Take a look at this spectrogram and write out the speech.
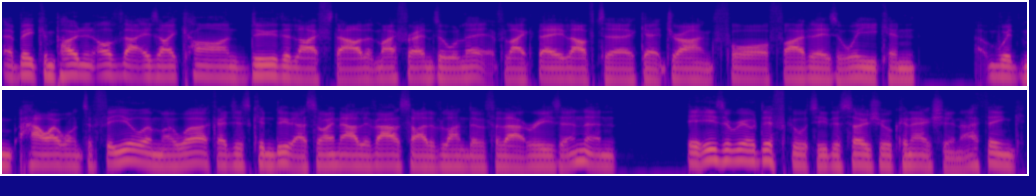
a big component of that is I can't do the lifestyle that my friends all live. Like they love to get drunk four or five days a week, and uh, with how I want to feel and my work, I just couldn't do that. So I now live outside of London for that reason, and it is a real difficulty the social connection. I think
